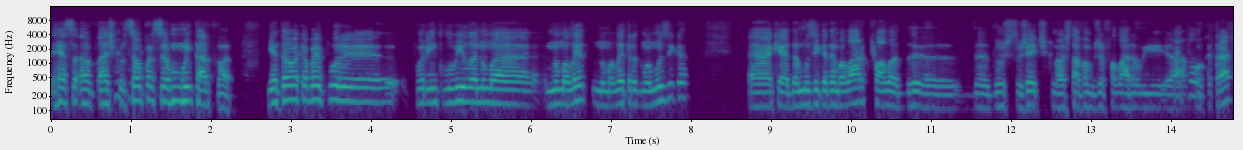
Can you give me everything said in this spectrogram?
Essa, a, a expressão pareceu-me muito hardcore. E então acabei por, eh, por incluí-la numa, numa, letra, numa letra de uma música uh, que é da música de embalar, que fala de, de, de, uns sujeitos que nós estávamos a falar ali há, há pouco. pouco atrás.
